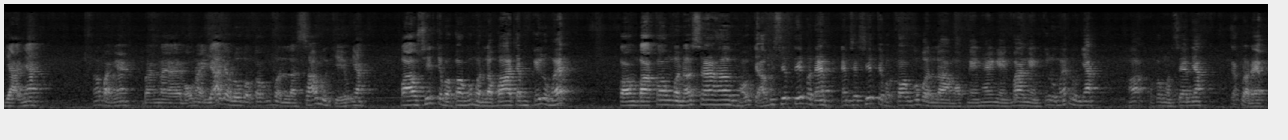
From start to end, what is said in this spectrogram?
dài nha. Đó bàn ăn bàn này bộ này giá giao lưu bà con của mình là 60 triệu nha. Bao ship cho bà con của mình là 300 km còn bà con mình ở xa hơn, hỗ trợ với ship tiếp bên em. Em sẽ ship cho bà con của mình là một ngàn, hai ngàn, ba ngàn km luôn nha. Đó, bà con mình xem nha. Rất là đẹp.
